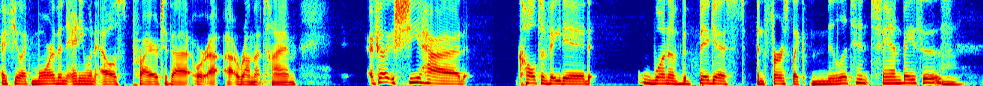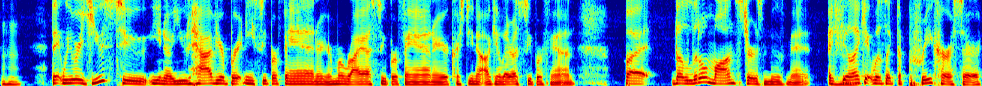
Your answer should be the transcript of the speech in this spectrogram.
I feel like more than anyone else prior to that or a- around that time, I feel like she had cultivated one of the biggest and first like militant fan bases. Mm, mm-hmm. That we were used to, you know, you'd have your Britney super fan or your Mariah super fan or your Christina Aguilera super fan. But the Little Monsters movement, I feel mm-hmm. like it was like the precursor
